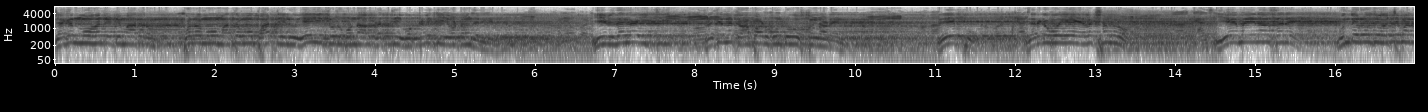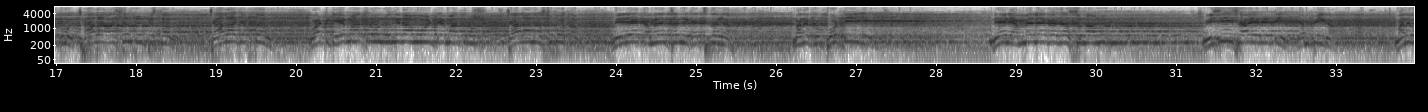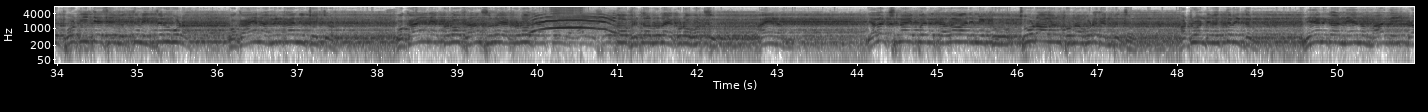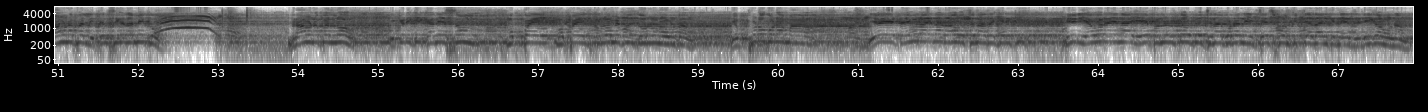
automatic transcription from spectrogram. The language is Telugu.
జగన్మోహన్ రెడ్డి మాత్రం కులము మతము పార్టీలు ఏవి చూడకుండా ప్రతి ఒక్కరికి ఇవ్వటం జరిగింది. ఈ విధంగా ఇచ్చి ప్రజల్ని కాపాడుకుంటూ వస్తున్నాడు ఆయన. రేపు జరగబోయే ఎలక్షన్లో ఏమైనా సరే ముందు రోజు వచ్చి మనకు చాలా ఆశలు చూపిస్తారు చాలా చెప్తారు. వాటికి ఏమాత్రం లొంగినాము అంటే మాత్రం చాలా నష్టపోతాం మీరే గమనించండి ఖచ్చితంగా మనకు పోటీ నేను ఎమ్మెల్యేగా చేస్తున్నాను. విజయసాయి రెడ్డి ఎంపీగా. మనకు పోటీ చేసే వ్యక్తులు ఇద్దరు కూడా. ఒక ఆయన అమెరికా నుంచి వచ్చాడు. ఒక ఆయన ఎక్కడో ఫ్రాన్స్లో ఎక్కడో చేస్తాడు సౌత్ ఆఫ్రికాలోనో ఎక్కడో వర్క్స్. ఆయన ఎలక్షన్ అయిపోయిన తెల్లవారి మీకు చూడాలనుకున్నా కూడా కనిపించడు. అటువంటి వ్యక్తులు ఇద్దరు. నేనుగా నేను మాది బ్రాహ్మణపల్లి. తెలుసు కదా మీకు? బ్రాహ్మణపల్లిలో ఇక్కడికి కనీసం కూడా నేను చేసి పంపించేదానికి నేను రెడీగా ఉన్నాను.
